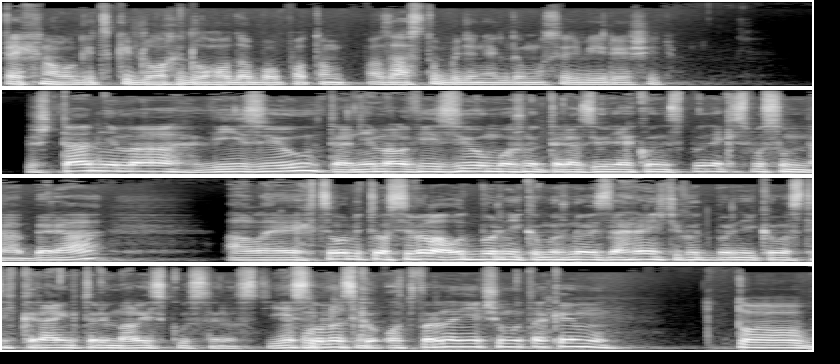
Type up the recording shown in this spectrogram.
technologicky dlh, dlhodobo potom zase to bude niekto musieť vyriešiť. Štát nemá víziu, teda nemal víziu, možno teraz ju nejakým, nejakým spôsobom naberá ale chcelo by to asi veľa odborníkov, možno aj zahraničných odborníkov z tých krajín, ktorí mali skúsenosti. Je Slovensko otvorené niečomu takému? To,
